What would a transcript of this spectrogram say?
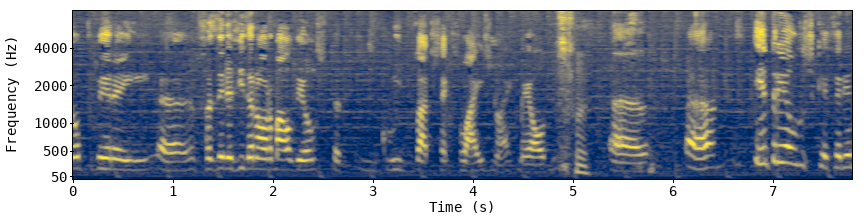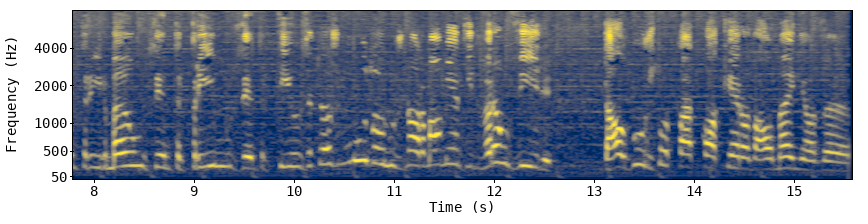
não poderem uh, fazer a vida normal deles, incluindo os atos sexuais, não é? Como é óbvio. entre eles, quer dizer, entre irmãos, entre primos, entre tios, então eles mudam-nos normalmente e deverão vir de alguns do outro lado qualquer, ou da Alemanha, ou da,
